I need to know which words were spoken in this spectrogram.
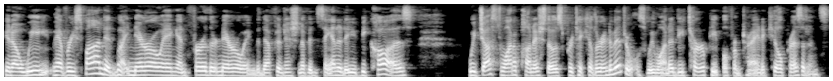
you know, we have responded by narrowing and further narrowing the definition of insanity because we just want to punish those particular individuals. We want to deter people from trying to kill presidents.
